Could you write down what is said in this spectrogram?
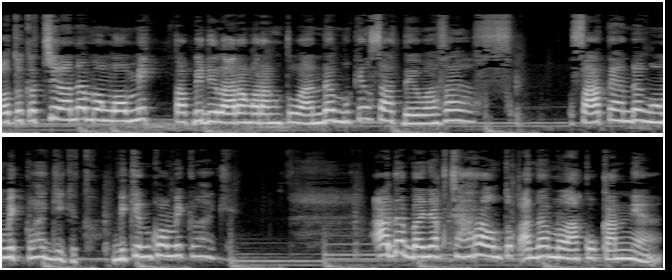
Waktu kecil Anda mau ngomik tapi dilarang orang tua Anda, mungkin saat dewasa saatnya Anda ngomik lagi gitu, bikin komik lagi. Ada banyak cara untuk Anda melakukannya.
